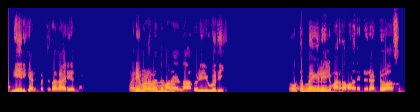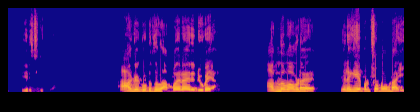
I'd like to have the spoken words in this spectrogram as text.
അംഗീകരിക്കാൻ പറ്റുന്ന കാര്യമല്ല. പരിമളം എന്ന് പറയുന്ന ഒരു യുവതി തോട്ടം മേഖലയിൽ മരണമടഞ്ഞിട്ട് രണ്ടു മാസം തീരിച്ചിരിക്കുക ആകെ കൊടുത്തത് അമ്പതിനായിരം രൂപയാണ് അന്നും അവിടെ ജനകീയ പ്രക്ഷോഭം ഉണ്ടായി.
